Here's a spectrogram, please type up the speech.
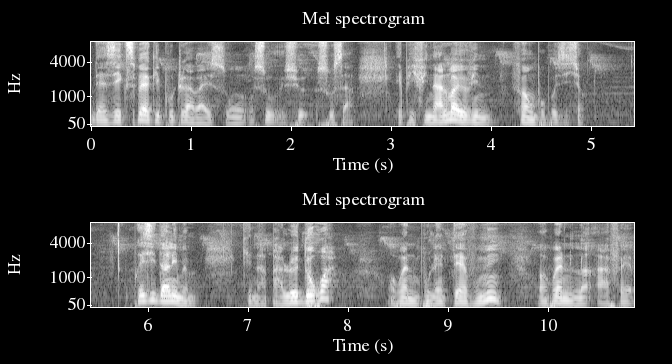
des experts qui pour travailler sur, ça. Et puis finalement, il vient faire une proposition. Le président lui-même, qui n'a pas le droit, on pour l'intervenir, on prend à faire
